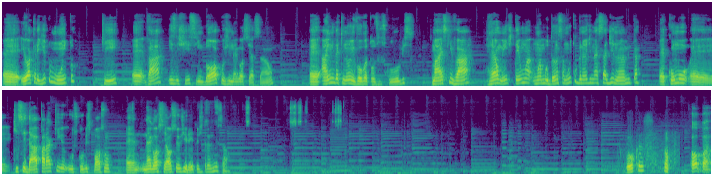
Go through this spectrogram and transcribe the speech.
é, eu acredito muito que é, vá existir sim blocos de negociação, é, ainda que não envolva todos os clubes, mas que vá realmente ter uma, uma mudança muito grande nessa dinâmica é, como é, que se dá para que os clubes possam negociar os seus direitos de transmissão. Lucas? Opa,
